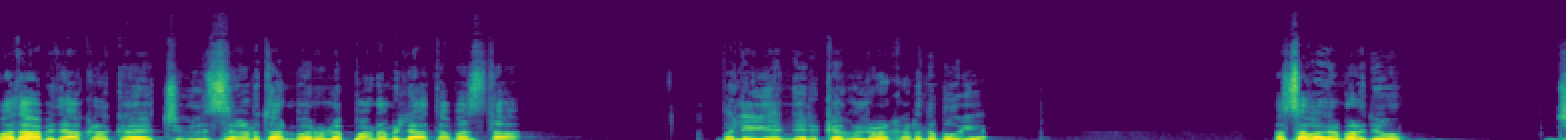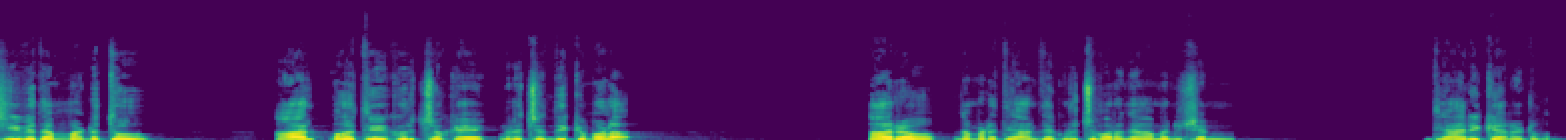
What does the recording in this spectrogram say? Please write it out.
മാതാപിതാക്കൾക്ക് ചികിത്സ നടത്താൻ പോലുള്ള പണമില്ലാത്ത അവസ്ഥ വലിയ ഞെരുക്കങ്ങളിലൂടെ കടന്നു പോകുക ആ സഹോദരൻ പറഞ്ഞു ജീവിതം മടുത്തു. ആത്മഹത്യയെക്കുറിച്ചൊക്കെ ഇങ്ങനെ ചിന്തിക്കുമ്പോൾ ആരോ നമ്മുടെ ധ്യാനത്തെക്കുറിച്ച് പറഞ്ഞ ആ മനുഷ്യൻ ധ്യാനിക്കാനായിട്ട് വന്നു.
